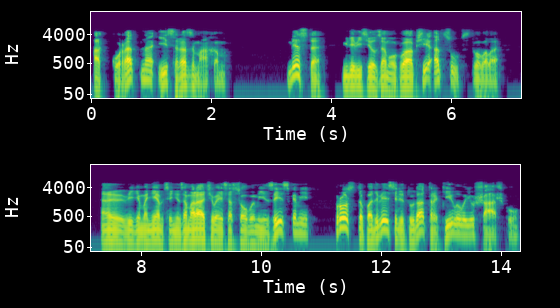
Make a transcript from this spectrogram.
аккуратно и с размахом. Место, где висел замок, вообще отсутствовало. А, видимо, немцы, не заморачиваясь особыми изысками, просто подвесили туда тротиловую шашку.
